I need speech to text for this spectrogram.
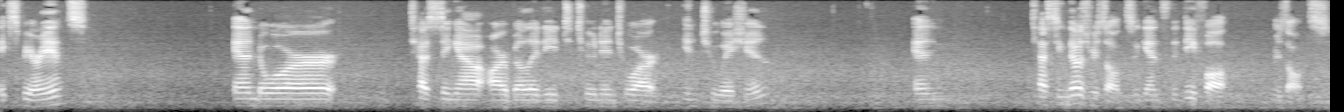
experience and or testing out our ability to tune into our intuition and testing those results against the default results.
